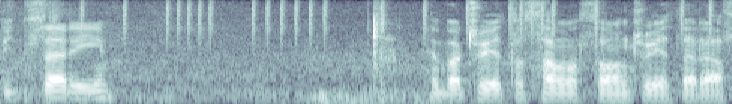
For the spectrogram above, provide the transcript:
pizzerii, chyba czuję to samo, co on czuje teraz.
